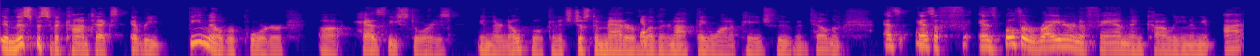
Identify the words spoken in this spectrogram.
in this specific context, every female reporter uh, has these stories in their notebook, and it's just a matter of yep. whether or not they want to page through and tell them. As as a as both a writer and a fan, then Colleen, I mean, I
